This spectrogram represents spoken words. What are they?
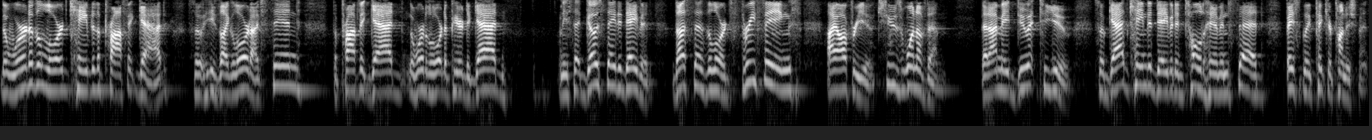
the word of the Lord came to the prophet Gad. So he's like, Lord, I've sinned. The prophet Gad, the word of the Lord appeared to Gad. And he said, Go say to David, Thus says the Lord, three things I offer you. Choose one of them. that I may do it to you. So Gad came to David and told him and said, basically, pick your punishment.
